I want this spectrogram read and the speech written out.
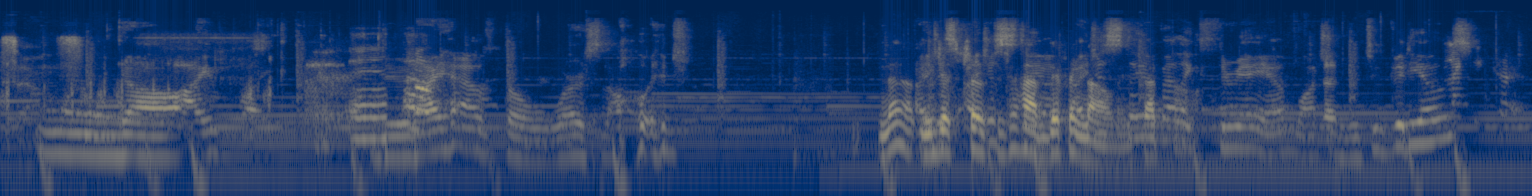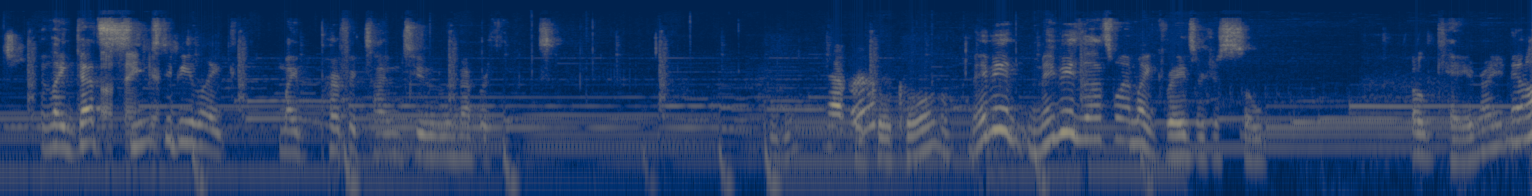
Smarter sounds. No, I'm like, Eh, dude, I have the worst knowledge. No, I you just, I chose just to have up- different I just knowledge. stay up at like 3 a.m. watching YouTube videos. And like that Oh, seems you. to be like my perfect time to remember things. Never. Cool, cool. Maybe maybe that's why my grades are just so okay right now.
